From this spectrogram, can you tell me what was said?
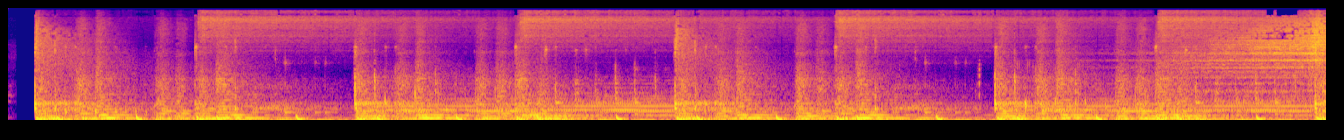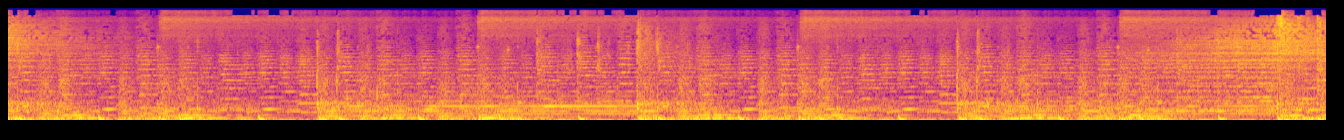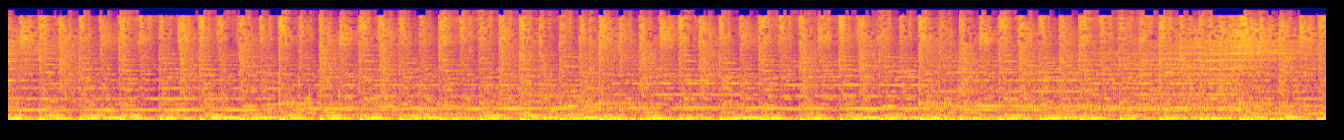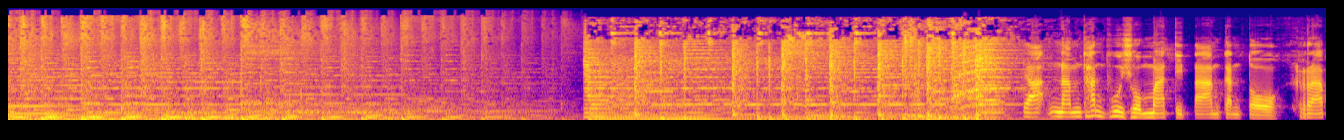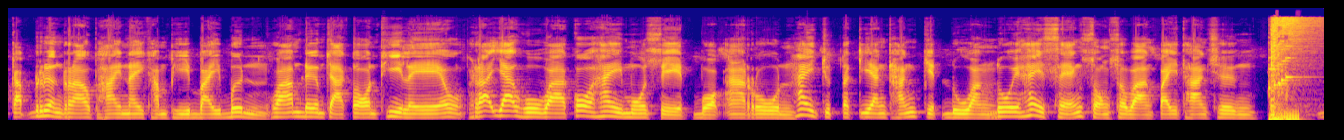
นำท่านผู้ชมมาติดตามกันต่อครับ กับเรื่องราวภายในคัมภีร์ไบเบิล ความเดิมจากตอนที่แล้ว พระยะโฮวาก็ให้โมเสสบอกอาโรน ให้จุดตะเกียงทั้งเจ็ดดวง โดยให้แสงส่องสว่างไปทางเชิง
